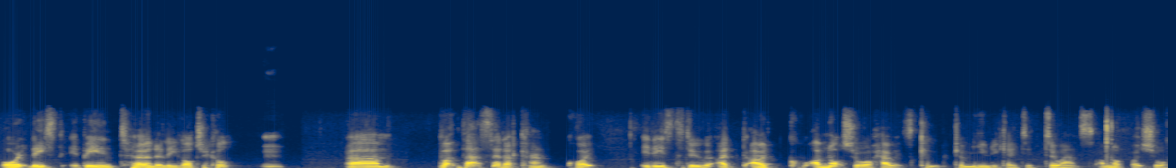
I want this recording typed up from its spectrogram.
or at least it be internally logical. Mm. Um, but that said, I can't quite. It is to do. I, I I'm not sure how it's com- communicated to ants. I'm not quite sure,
